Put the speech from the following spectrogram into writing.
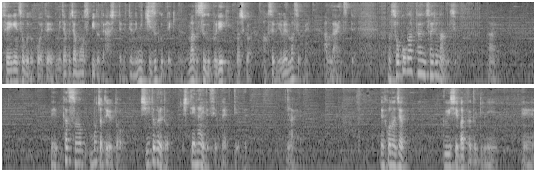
制限速度を超えてめちゃくちゃ猛スピードで走ってるっていうのに気づくべき。まずすぐブレーキもしくはアクセル緩めますよね。危ないっつって、まあ、そこが最初なんですよ。はい。でかつそのもうちょっと言うとシートベルトしてないですよねっていうね。はい。でこのじゃあ食いしばった時に、え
